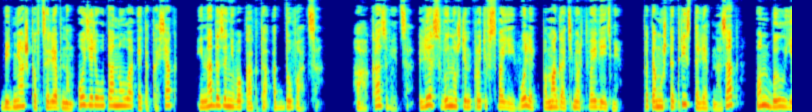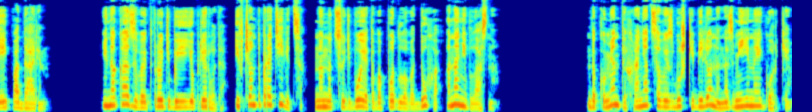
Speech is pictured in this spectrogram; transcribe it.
Бедняжка в целебном озере утонула, это косяк, и надо за него как-то отдуваться. А оказывается, лес вынужден против своей воли помогать мертвой ведьме, потому что 300 лет назад он был ей подарен. И наказывает вроде бы ее природа, и в чем то противится, но над судьбой этого подлого духа она не властна. Документы хранятся в избушке Белёны на Змеиной горке,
